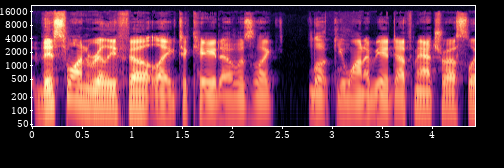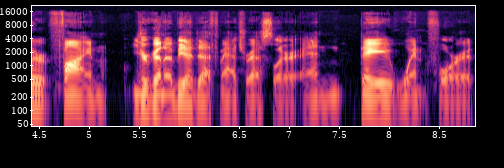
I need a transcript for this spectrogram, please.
This one really felt like Takeda was like, "Look, you want to be a deathmatch wrestler? Fine, you're gonna be a deathmatch wrestler," and they went for it.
